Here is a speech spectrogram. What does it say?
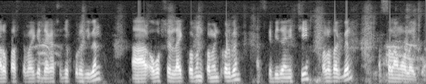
আরও পাঁচটা ভাইকে দেখার সুযোগ করে দিবেন। আর অবশ্যই লাইক করবেন কমেন্ট করবেন। আজকে বিদায় নিচ্ছি। ভালো থাকবেন। আসসালামু আলাইকুম।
